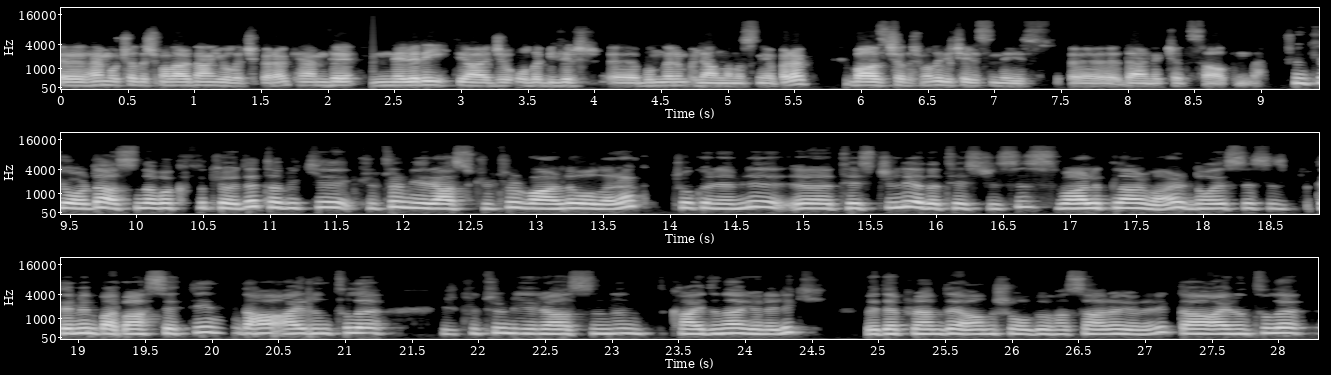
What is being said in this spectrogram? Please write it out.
e, hem o çalışmalardan yola çıkarak hem de nelere ihtiyacı olabilir e, bunların planlamasını yaparak bazı çalışmalar içerisindeyiz e, dernek çatısı altında. Çünkü orada aslında Vakıflıköy'de tabii ki kültür mirası, kültür varlığı olarak çok önemli e, tescilli ya da tescilsiz varlıklar var. Dolayısıyla siz demin bahsettiğin daha ayrıntılı bir kültür mirasının kaydına yönelik ve depremde almış olduğu hasara yönelik daha ayrıntılı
